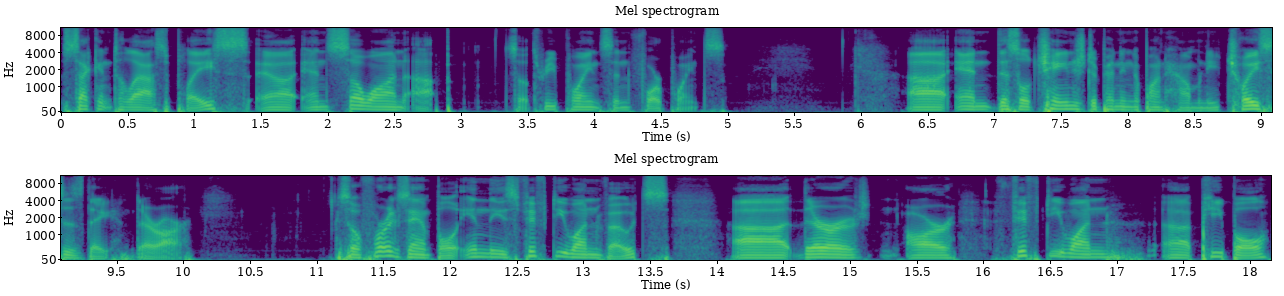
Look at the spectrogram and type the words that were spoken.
second to last place, uh, and so on up. So three points and four points. Uh, and this will change depending upon how many choices they, there are. So for example, in these 51 votes, uh, there are, are 51 uh, people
